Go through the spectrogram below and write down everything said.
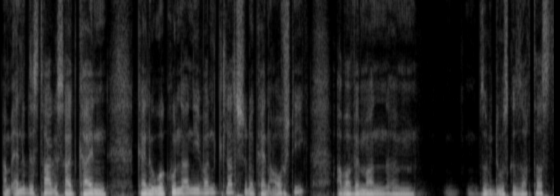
am Ende des Tages halt kein, keine Urkunde an die Wand klatscht oder kein Aufstieg. Aber wenn man, ähm, so wie du es gesagt hast,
